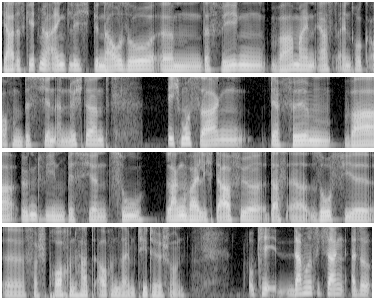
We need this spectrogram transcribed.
Ja, das geht mir eigentlich genauso. Ähm, deswegen war mein Ersteindruck auch ein bisschen ernüchternd. Ich muss sagen, der Film war irgendwie ein bisschen zu langweilig dafür, dass er so viel äh, versprochen hat, auch in seinem Titel schon. Okay, da muss ich sagen, also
